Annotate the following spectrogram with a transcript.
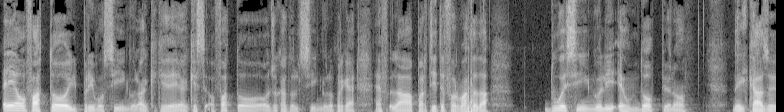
E ho fatto il primo singolo, anche, che, anche se ho fatto, ho giocato il singolo perché è la partita è formata da due singoli e un doppio, no? Nel caso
